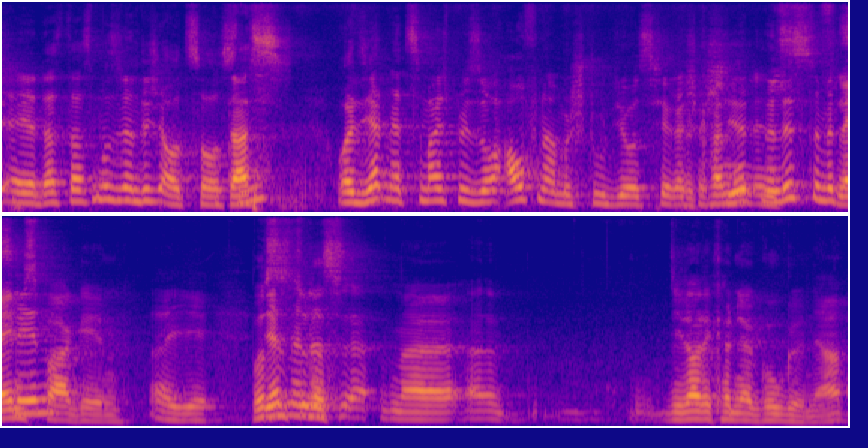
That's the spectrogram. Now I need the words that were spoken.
natürlich. Äh, das, das muss ich dann dich outsourcen. Das- Oder sie hat mir jetzt zum Beispiel so Aufnahmestudios hier Wir recherchiert. Eine ins Liste mit zehn. Flamespa gehen. Oh je. Wusstest du, dass, äh, äh, die Leute können ja googeln, ja?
